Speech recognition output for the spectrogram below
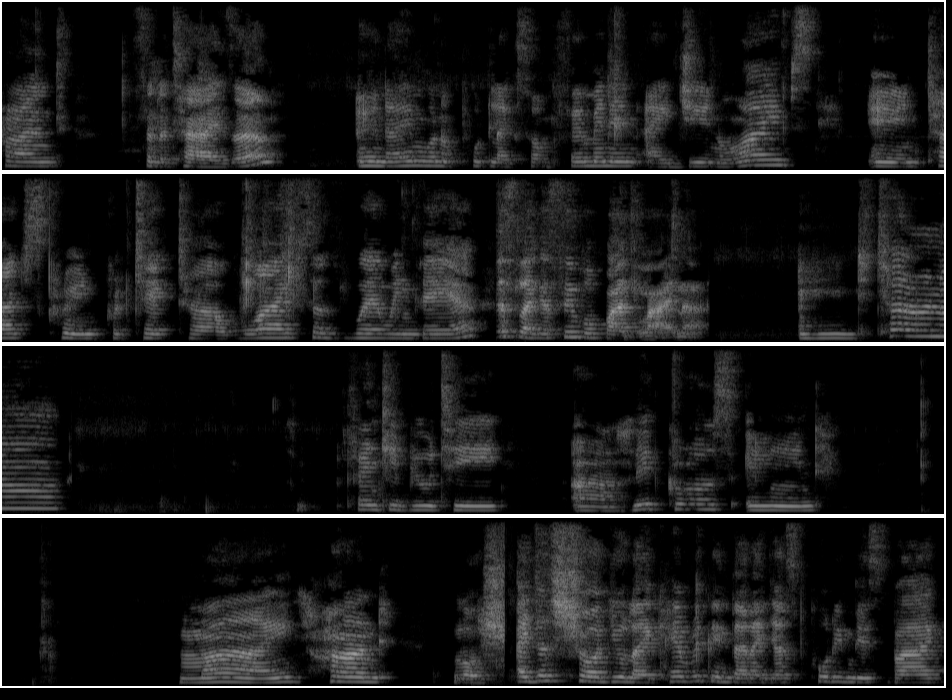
hand sanitizer. And I'm gonna put like some feminine hygiene wipes and touchscreen protector wipes as well in there. Just like a simple pad liner. And Toronto Fenty Beauty uh, lip gloss and my hand lotion. I just showed you like everything that I just put in this bag.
